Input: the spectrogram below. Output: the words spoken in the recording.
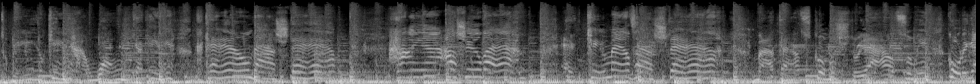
時々半音焼き駆け出して早足で駅目指してまた少しと休みこれが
